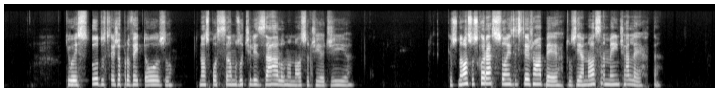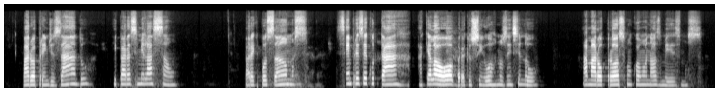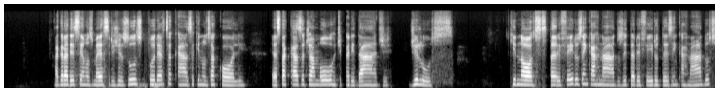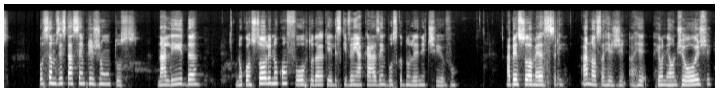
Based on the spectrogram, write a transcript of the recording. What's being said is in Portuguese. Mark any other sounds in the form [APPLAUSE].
Que o estudo seja proveitoso, nós possamos utilizá-lo no nosso dia a dia. Que os nossos corações estejam abertos e a nossa mente alerta para o aprendizado e para a assimilação para que possamos sempre executar aquela obra que o Senhor nos ensinou, amar ao próximo como a nós mesmos. Agradecemos, Mestre Jesus, por essa casa que nos acolhe, esta casa de amor, de caridade, de luz. Que nós, tarefeiros encarnados e tarefeiros desencarnados, possamos estar sempre juntos na lida, no consolo e no conforto daqueles que vêm à casa em busca do lenitivo. Abençoa, mestre, a nossa a re reunião de hoje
